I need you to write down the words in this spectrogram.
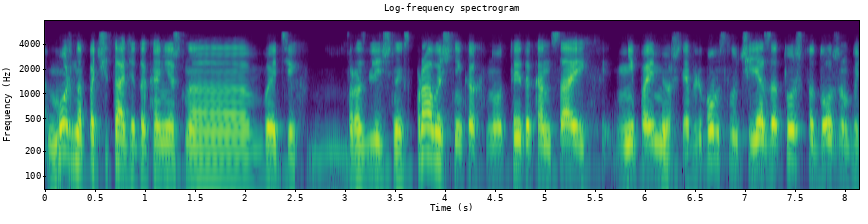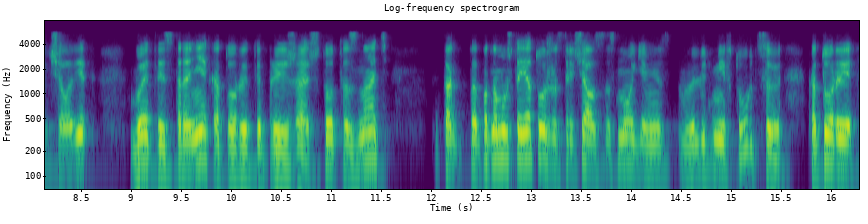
Можно почитать это, конечно, в этих различных справочниках, но ты до конца их не поймешь. Я в любом случае я за то, что должен быть человек в этой стране, в которой ты приезжаешь, что-то знать, так, потому что я тоже встречался с многими людьми в Турцию, которые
